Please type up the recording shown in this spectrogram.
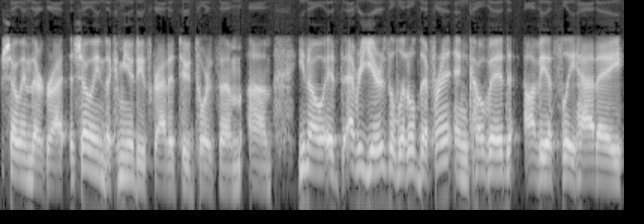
showing their showing the community's gratitude towards them. Um, you know, it's every year is a little different, and COVID obviously had a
